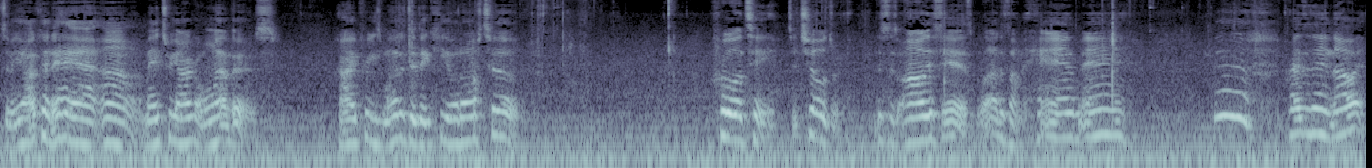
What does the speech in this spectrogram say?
So y'all could have had um, matriarchal mothers. High priest mothers that they killed off too. Cruelty to children. This is all this is. Blood is on the hands, man. President know it.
